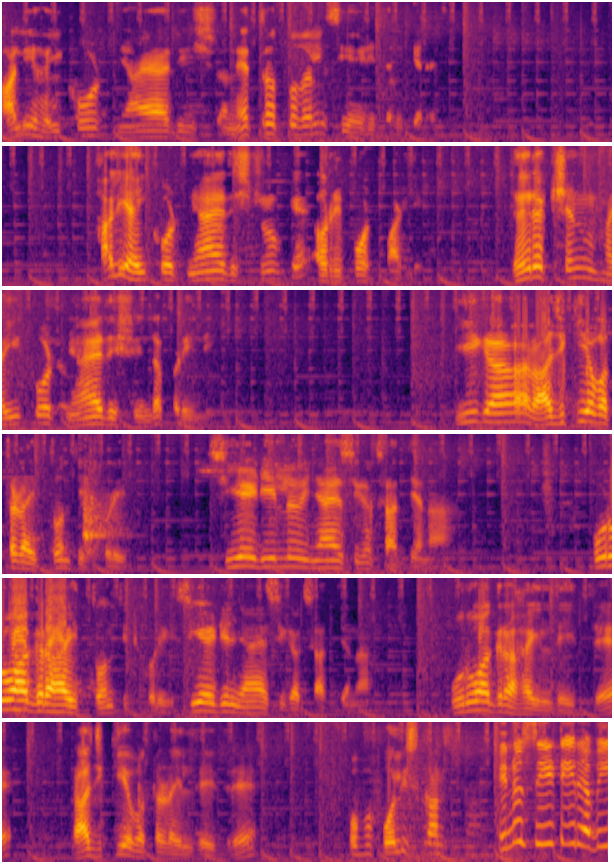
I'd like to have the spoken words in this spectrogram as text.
ಹಾಲಿ ಹೈಕೋರ್ಟ್ ನ್ಯಾಯಾಧೀಶರ ನೇತೃತ್ವದಲ್ಲಿ ಸಿ ಐ ತನಿಖೆ ನಡೆಯಿತು ಹಾಲಿ ಹೈಕೋರ್ಟ್ ನ್ಯಾಯಾಧೀಶರಿಗೆ ಅವ್ರು ರಿಪೋರ್ಟ್ ಮಾಡಲಿ ಡೈರೆಕ್ಷನ್ ಹೈಕೋರ್ಟ್ ನ್ಯಾಯಾಧೀಶರಿಂದ ಪಡೀಲಿ ಈಗ ರಾಜಕೀಯ ಒತ್ತಡ ಇತ್ತು ಅಂತ ಇಟ್ಕೊಳ್ಳಿ. ಸಿ ಐ ಡಿಯಲ್ಲೂ ನ್ಯಾಯ ಸಿಗಕ್ಕೆ ಸಾಧ್ಯನಾ? ಪೂರ್ವಾಗ್ರಹ ಇತ್ತು ಅಂತ ಇಟ್ಕೊಳ್ಳಿ. ಸಿ ಐ ಡಿಲಿ ನ್ಯಾಯ ಸಿಗಕ್ಕೆ ಸಾಧ್ಯನಾ? ಪೂರ್ವಾಗ್ರಹ ಇಲ್ಲದೆ ಇದ್ದರೆ ರಾಜಕೀಯ ಒತ್ತಡ ಇಲ್ಲದೆ ಇದ್ದರೆ ಒಬ್ಬ ಪೊಲೀಸ್ ಕಾನ್ಸ್ಟೇಬಲ್ ಇನ್ನು ಸಿಟಿ ರವಿ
